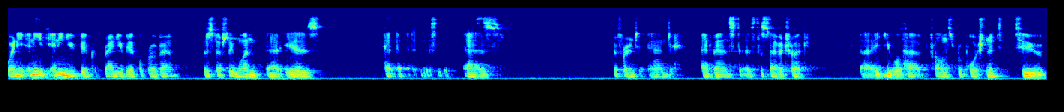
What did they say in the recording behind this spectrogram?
or any any any new vehicle, brand new vehicle program, but especially one that is as different and advanced as the Cybertruck, uh, you will have problems proportionate to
